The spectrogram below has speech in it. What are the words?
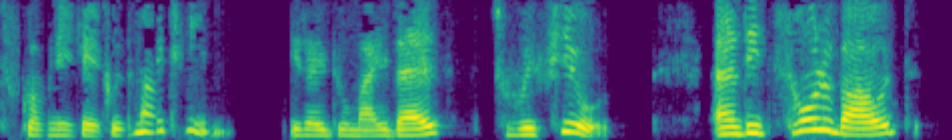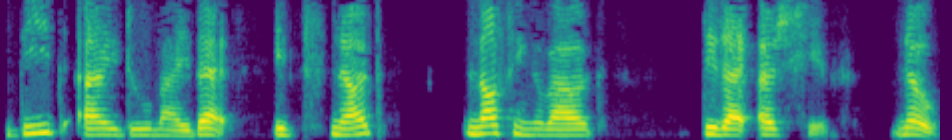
to communicate with my team? Did I do my best to refuel? And it's all about, did I do my best? It's not nothing about, did I achieve? No,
